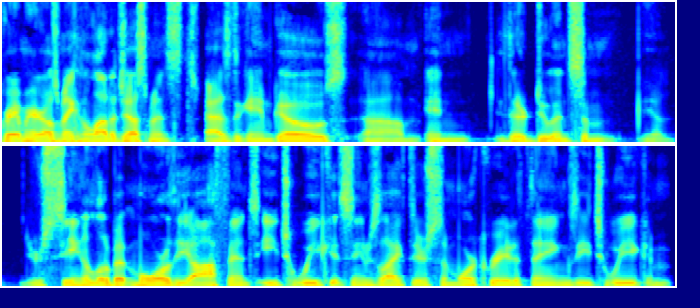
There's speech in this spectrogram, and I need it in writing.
Graham Harrell's making a lot of adjustments as the game goes, um, and they're doing some. You know, you're seeing a little bit more of the offense each week. It seems like there's some more creative things each week, and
